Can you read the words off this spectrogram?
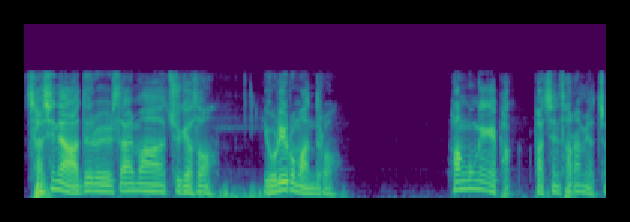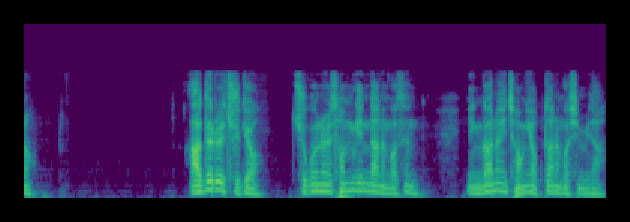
자신의 아들을 삶아 죽여서 요리로 만들어 황공에게 바친 사람이었죠. 아들을 죽여 주군을 섬긴다는 것은 인간의 정이 없다는 것입니다.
